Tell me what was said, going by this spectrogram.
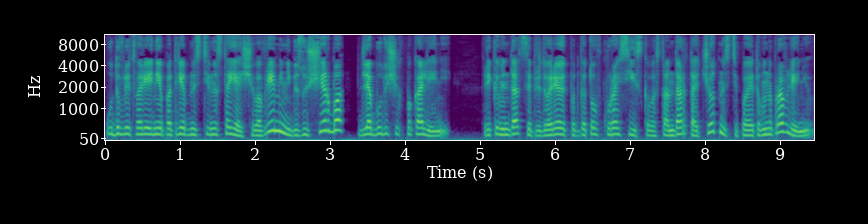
удовлетворение потребностей настоящего времени без ущерба для будущих поколений. Рекомендации предваряют подготовку российского стандарта отчетности по этому направлению.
